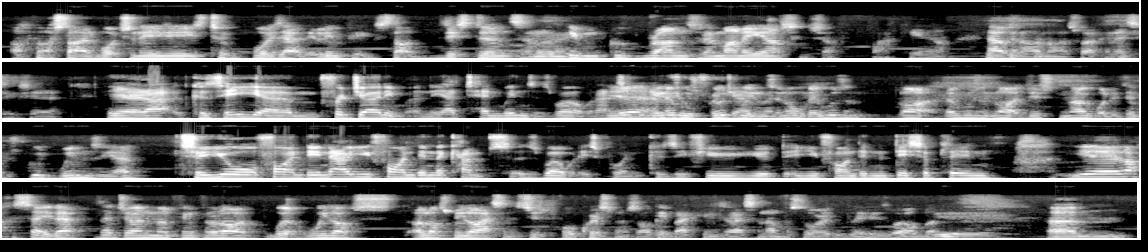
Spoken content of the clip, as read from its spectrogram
I, I started watching these. Took boys out of the Olympics, started distance, and Right. give them good runs for their money. And I was thinking, "So, fucking hell. That was another night's work in Essex. Yeah, Yeah, that because he um, for a journeyman he had ten wins as well, and that's yeah, and there was good wins and all. There wasn't like there wasn't like just nobody. There was good wins he had. So you're finding how you finding the camps as well at this point? Because if you you are you finding the discipline? Yeah, like I say, that that journeyman thing for a lot. We, we lost. I lost my license just before Christmas. I'll get back into that's another story completely as well. But Yeah. Um,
